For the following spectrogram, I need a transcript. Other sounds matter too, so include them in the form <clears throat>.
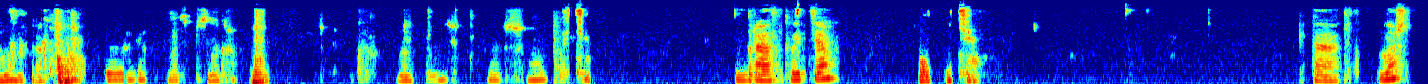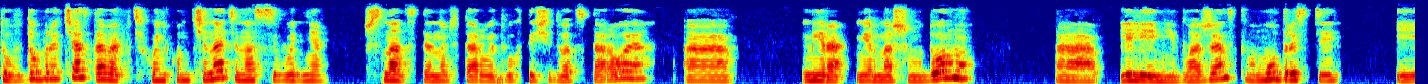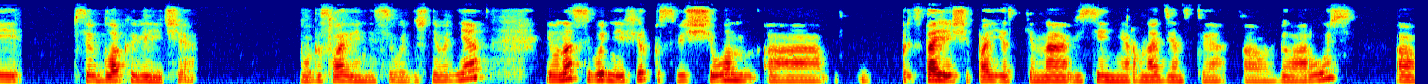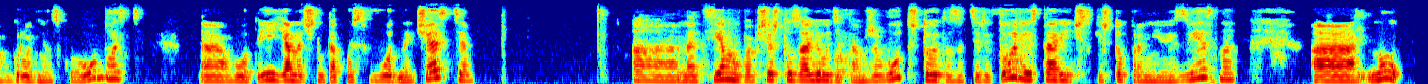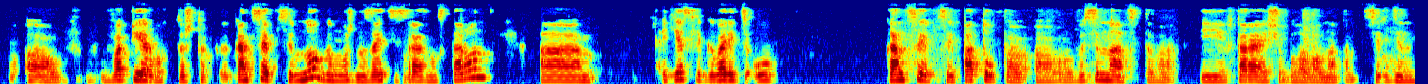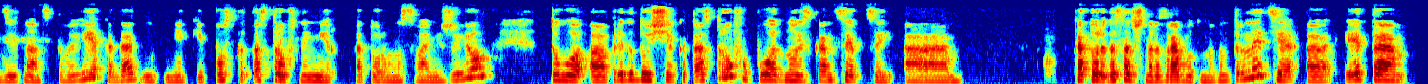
Кому микрофон? У нас без микрофона. Хорошо. Здравствуйте. Здравствуйте. Так, ну что, в добрый час, давай потихоньку начинать. У нас сегодня 16.02.2022. А, мира, мир нашему дому, а, лилейнее блаженства, мудрости и всех благ и величия. Благословения сегодняшнего дня. И у нас сегодня эфир посвящен а, предстоящей поездке на весеннее равноденствие а, в Беларусь, а, в Гродненскую область. Вот. И я начну такой с вводной части на тему вообще, что за люди там живут, что это за территория исторически, что про нее известно. Ну, во-первых, потому что концепций много, можно зайти с разных сторон. А, если говорить о концепции потопа 18 и вторая еще была волна там середины 19 века, да, некий посткатастрофный мир, в котором мы с вами живем, то а, предыдущая катастрофа по одной из концепций, а, которая достаточно разработана в интернете, а, это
